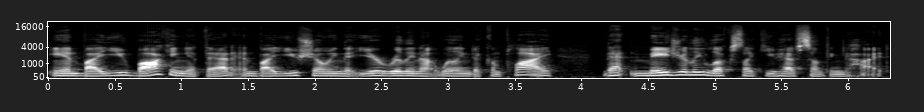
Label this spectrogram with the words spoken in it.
And by you balking at that and by you showing that you're really not willing to comply, that majorly looks like you have something to hide.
